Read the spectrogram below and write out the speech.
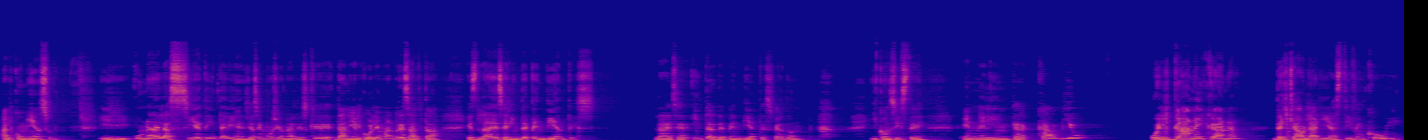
al comienzo. Y una de las siete inteligencias emocionales que Daniel Goleman resalta es la de ser independientes, la de ser interdependientes, perdón, y consiste en el intercambio o el gana y gana del que hablaría Stephen Covey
